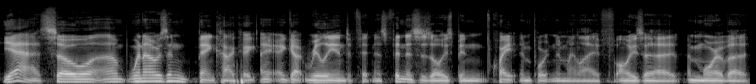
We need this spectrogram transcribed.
Yeah. So um, when I was in Bangkok, I, I got really into fitness. Fitness has always been quite important in my life. Always a, a more of a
